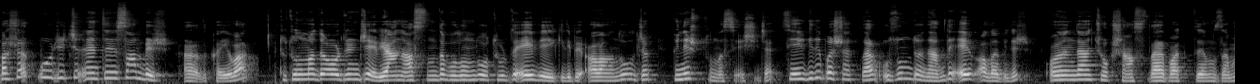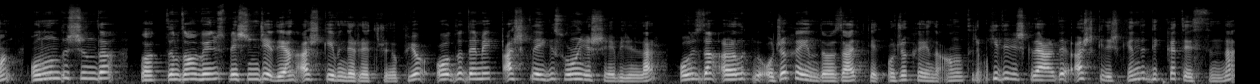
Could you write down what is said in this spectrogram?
Başak Burcu için enteresan bir Aralık ayı var. Tutulma dördüncü ev yani aslında bulunduğu oturduğu evle ilgili bir alanda olacak. Güneş tutulması yaşayacak. Sevgili Başaklar uzun dönemde ev alabilir. O yönden çok şanslılar baktığım zaman. Onun dışında baktığım zaman Venüs 5. evde yani aşk evinde retro yapıyor. O da demek aşkla ilgili sorun yaşayabilirler. O yüzden Aralık ve Ocak ayında özellikle Ocak ayında anlatırım. İkili ilişkilerde aşk ilişkilerinde dikkat etsinler.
